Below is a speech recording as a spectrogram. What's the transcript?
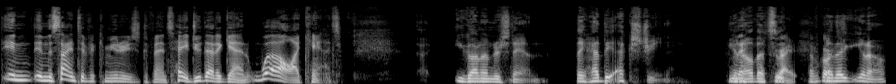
in in the scientific community's defense, hey, do that again. Well, I can't. You got to understand. They had the X gene. You know, that's right. Of course. And they, you know,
